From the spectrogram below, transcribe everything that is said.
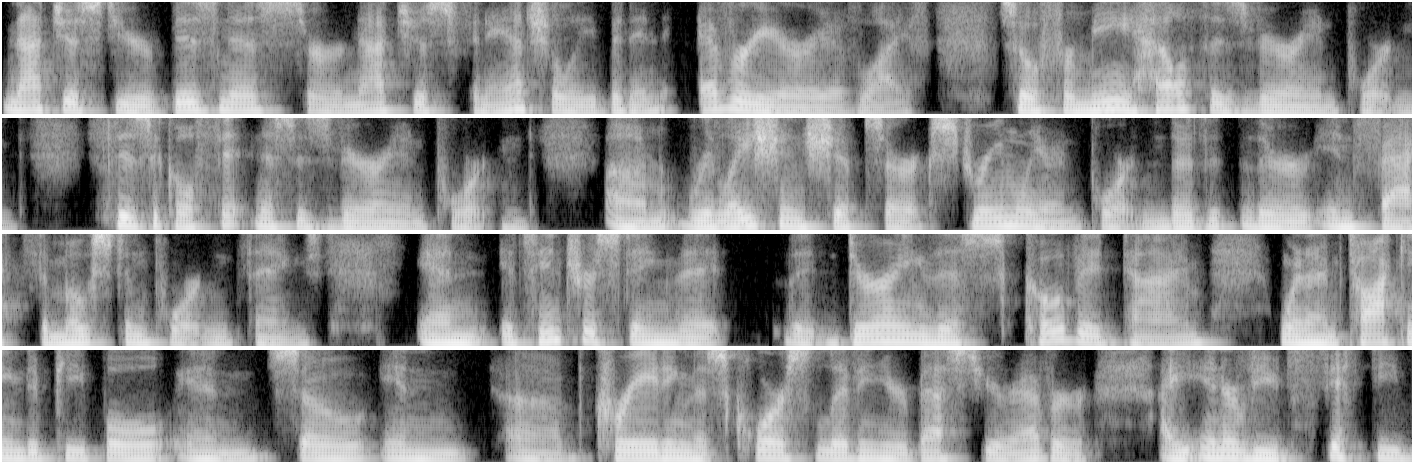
not just your business or not just financially but in every area of life. So for me health is very important. Physical fitness is very important. Um, relationships are extremely important. They're, they're in fact the most important things. And it's interesting that that during this COVID time, when I'm talking to people, and so in uh, creating this course, Living Your Best Year Ever, I interviewed 50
